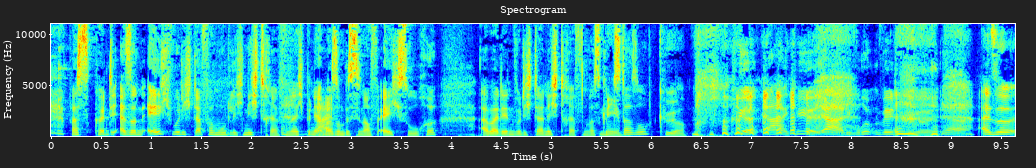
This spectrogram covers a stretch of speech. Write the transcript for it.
was könnte, also einen Elch würde ich da vermutlich nicht treffen. Ne? Ich bin ja immer Nein. so ein bisschen auf Elchsuche, aber den würde ich da nicht treffen. Was gibt's da so? Kühe. Kühe, klar, Kühe, ja, die berühmten Wildkühe. Ja. Also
